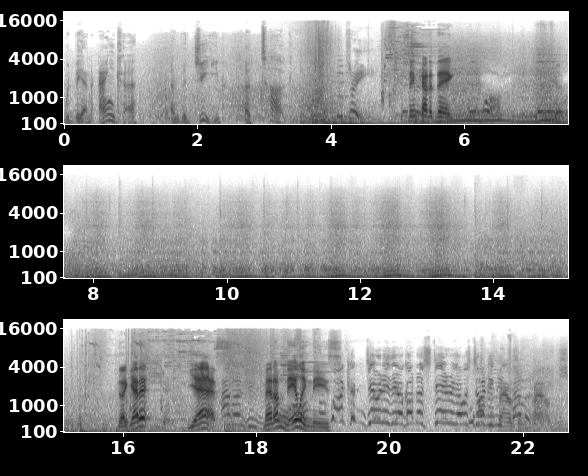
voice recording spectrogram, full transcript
would be an anchor, and the Jeep a tug. Three. Same two, kind of thing. One. Go. Did I get it? Yes. Man, I'm nailing these. I couldn't do anything. I got no steering. I was talking thousand pounds,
